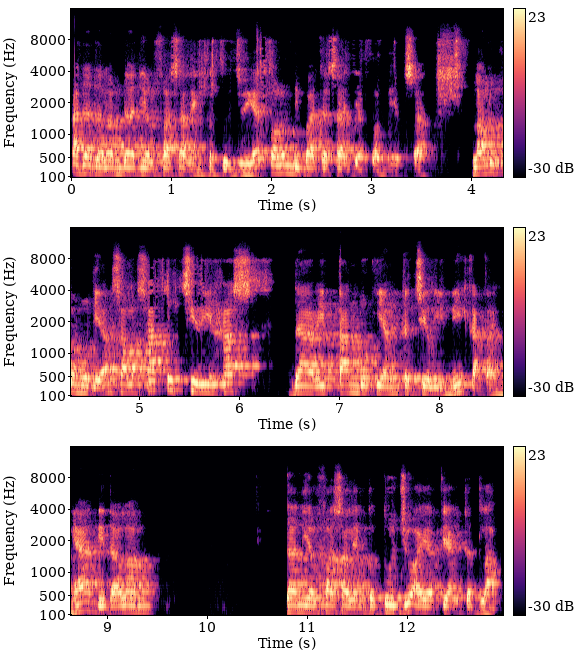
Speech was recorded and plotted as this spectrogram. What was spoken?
ada dalam Daniel pasal yang ketujuh ya. Tolong dibaca saja pemirsa. Lalu kemudian salah satu ciri khas dari tanduk yang kecil ini katanya di dalam Daniel pasal yang ketujuh ayat yang ke-8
